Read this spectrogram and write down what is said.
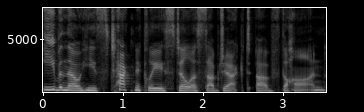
even though he's technically still a subject of the Han.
